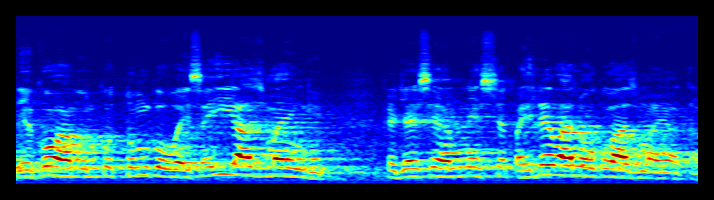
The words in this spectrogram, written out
دیکھو، ہم ان کو تم کو ویسے ہی آزمائیں گے کہ جیسے ہم نے اس سے پہلے والوں کو آزمایا تھا۔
